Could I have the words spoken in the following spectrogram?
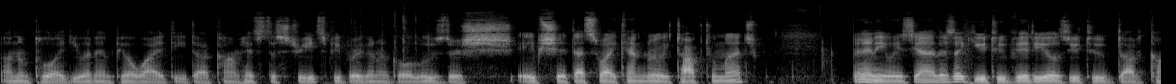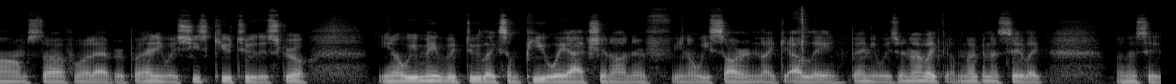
unemployed, unemployed.com hits the streets, people are gonna go lose their sh- ape shit. That's why I can't really talk too much. But anyways, yeah, there's like YouTube videos, youtube.com stuff, whatever. But anyways, she's cute too, this girl. You know, we maybe do like some PUA action on her. You know, we saw her in like LA. But anyways, we're not like, I'm not gonna say like, I'm gonna say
